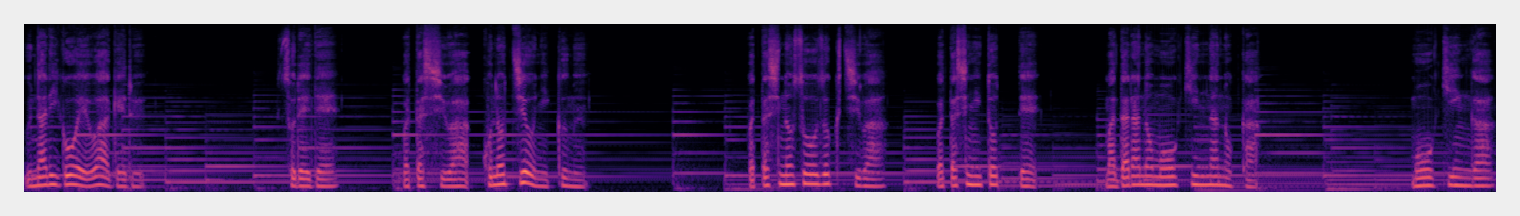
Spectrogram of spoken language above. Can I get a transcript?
うなり声を上げる。それで私はこの地を憎む。私の相続地は私にとってまだらの猛禽なのか。猛禽が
